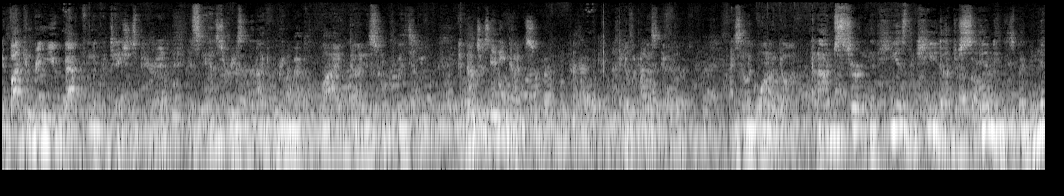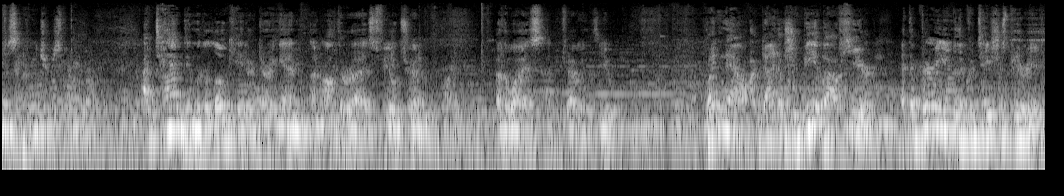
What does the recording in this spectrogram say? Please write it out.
If I can bring you back from the Cretaceous period, it stands to reason that I can bring back a live dinosaur with you. And not just any dinosaur. Take a look at this guy. He's an iguanodon, and I'm certain that he is the key to understanding these magnificent creatures. I tagged him with a locator during an unauthorized field trip. Otherwise, I'd be traveling with you. Right now, our dino should be about here. at the very end of the Cretaceous period.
